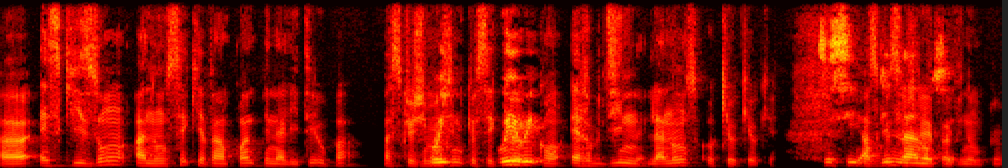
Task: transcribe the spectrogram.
Est-ce qu'ils ont annoncé qu'il y avait un point de pénalité ou pas? Parce que j'imagine que c'est que quand Herbdin l'annonce. Ok, ok, ok. Si, si, Herbdin l'annonce. pas vu non plus.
